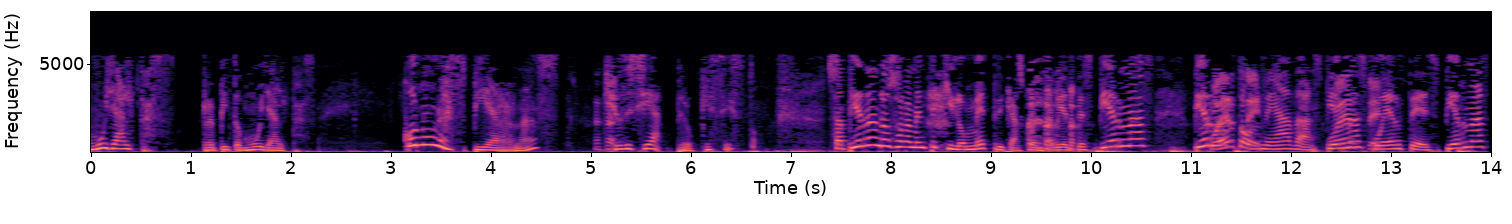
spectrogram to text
muy altas, repito, muy altas, con unas piernas que yo decía, ¿pero qué es esto? O sea, piernas no solamente kilométricas, cuentavientes, piernas, piernas Fuertes. torneadas, piernas Fuertes. fuertes, piernas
